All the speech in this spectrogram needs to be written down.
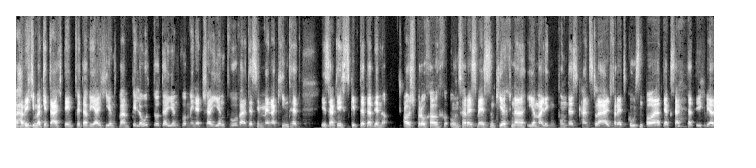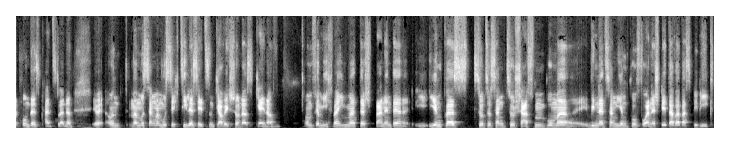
habe ich immer gedacht, entweder wäre ich irgendwann Pilot oder irgendwo Manager. Irgendwo war das in meiner Kindheit. Ich sage, es gibt ja da den Ausspruch auch unseres Weißen Kirchner ehemaligen Bundeskanzler Alfred Gusenbauer, der gesagt hat, ich wäre Bundeskanzler. Ne? Und man muss sagen, man muss sich Ziele setzen, glaube ich, schon aus klein auf. Und für mich war immer das Spannende, irgendwas sozusagen zu schaffen, wo man, ich will nicht sagen, irgendwo vorne steht, aber was bewegt.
